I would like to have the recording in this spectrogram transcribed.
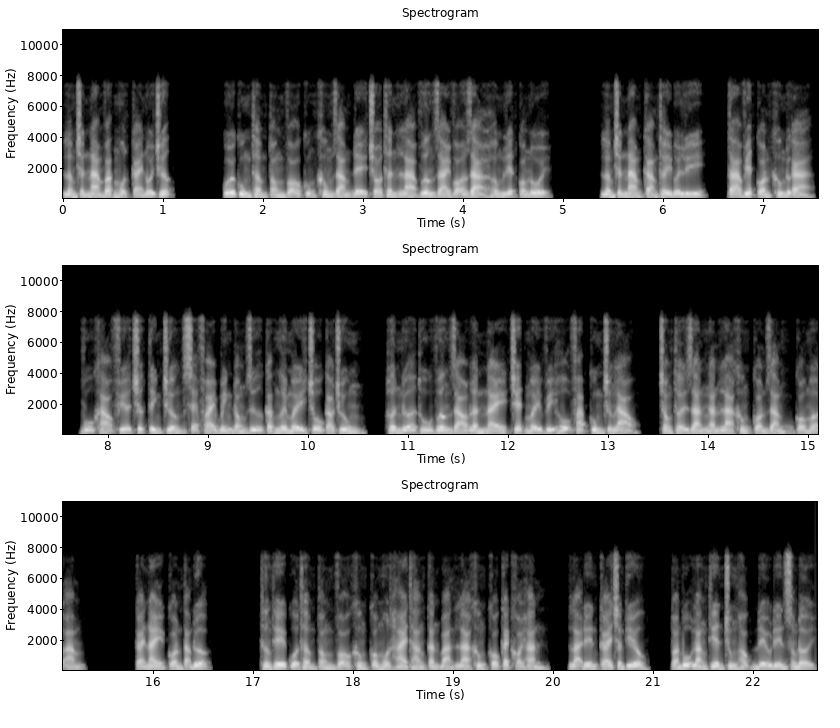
Lâm trấn nam vác một cái nồi trước. Cuối cùng thẩm tòng võ cũng không dám để cho thân là vương giai võ giả hồng liệt có nổi lâm trấn nam cảm thấy đối lý, ta viết còn không được à vũ khảo phía trước tỉnh trưởng sẽ phái binh đóng giữ các ngươi mấy chỗ cao trung, hơn nữa thu vương giáo lần này chết mấy vị hộ pháp cùng trưởng lão, trong thời gian ngắn là không còn dám có mờ ám. Cái này còn tạm được. Thương thế của thẩm tòng võ không có một hai tháng căn bản là không có cách khỏi hẳn, lại đến cái trần kiêu, toàn bộ lăng thiên trung học đều đến xong đời.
